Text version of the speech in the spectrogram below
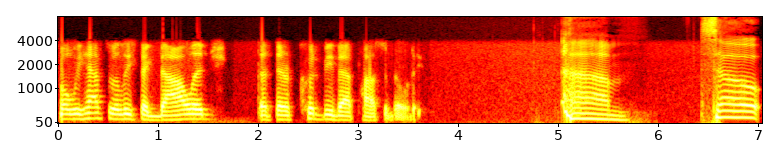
but we have to at least acknowledge that there could be that possibility. Um, so,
